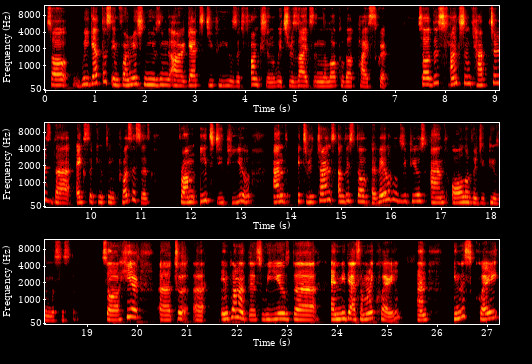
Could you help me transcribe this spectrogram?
So we get this information using our get GPU usage function, which resides in the local.py script. So this function captures the executing processes from each GPU and it returns a list of available GPUs and all of the GPUs in the system. So here uh, to uh, implement this, we use the NVIDIA SMI query. And in this query,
